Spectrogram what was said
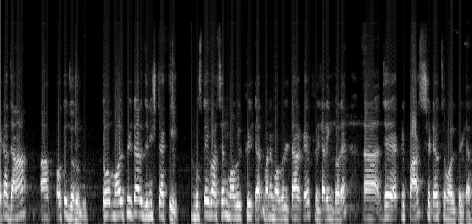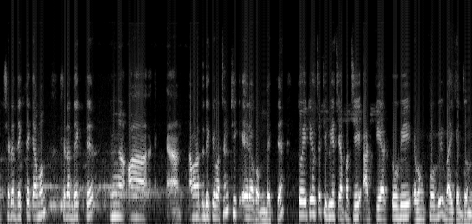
এটা জানা অতি জরুরি। তো মোবিল ফিল্টার জিনিসটা কি? বুঝতেই পারছেন মোবিল ফিল্টার মানে মোবিলটাকে ফিল্টারিং করে যে একটি পার্টস সেটা হচ্ছে মোবিল ফিল্টার সেটা দেখতে কেমন? সেটা দেখতে আমার হাতে দেখতে পাচ্ছেন, ঠিক এরকম দেখতে। তো এটি হচ্ছে TVS Apache R TR two V এবং ফোর বি বাইকের জন্য।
